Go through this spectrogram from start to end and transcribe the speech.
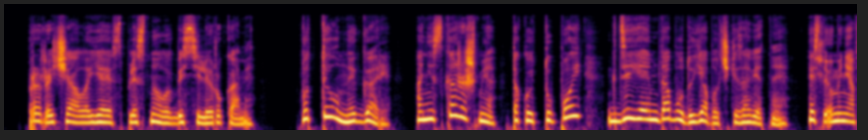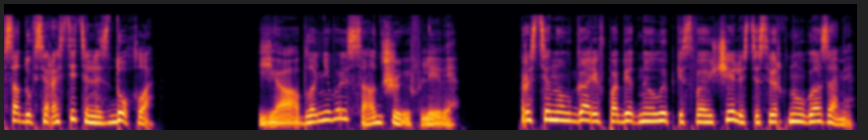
— прорычала я и всплеснула в бессилии руками. «Вот ты умный, Гарри. А не скажешь мне, такой тупой, где я им добуду яблочки заветные, если у меня в саду вся растительность сдохла?» «Яблоневый сад жив, Леви», — растянул Гарри в победной улыбке свою челюсть и сверкнул глазами.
